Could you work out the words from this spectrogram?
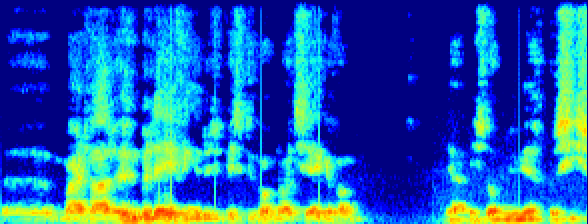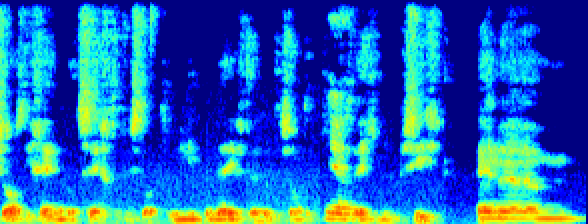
Uh, maar het waren hun belevingen, dus ik wist natuurlijk ook nooit zeker van, ja, is dat nu echt precies zoals diegene dat zegt? Of is dat hoe hij het beleeft? Hè? Dat is altijd, ja. dat weet je niet precies. En um,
